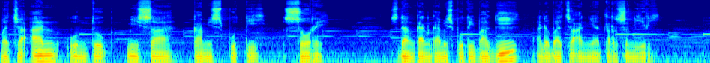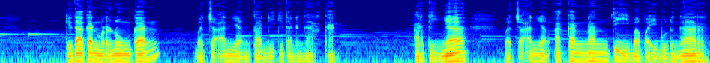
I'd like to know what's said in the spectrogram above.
bacaan untuk misa Kamis Putih sore. Sedangkan Kamis Putih pagi ada bacaannya tersendiri. Kita akan merenungkan bacaan yang tadi kita dengarkan. Artinya, bacaan yang akan nanti Bapak Ibu dengar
